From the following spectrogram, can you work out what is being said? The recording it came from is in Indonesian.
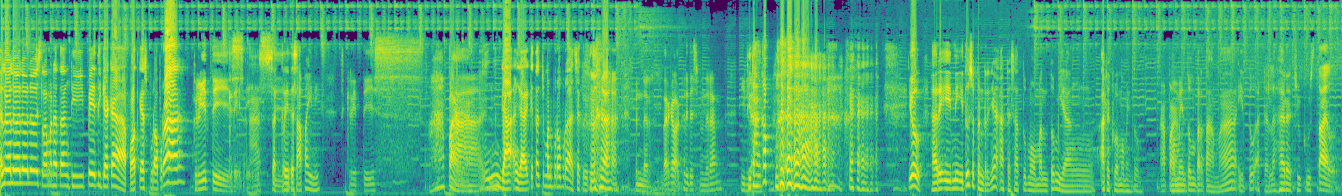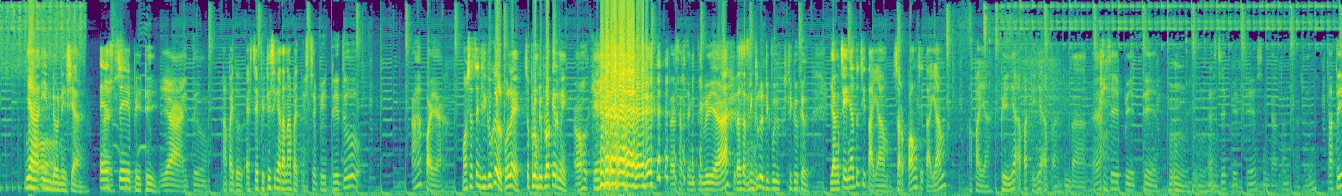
Halo, halo, halo, halo, selamat datang di P3K Podcast Pura-Pura Kritis. Kritis. Sekritis apa ini? Kritis. Apa? Enggak, enggak, kita cuma pura-pura aja kritis. Bener. Ntar kalau kritis beneran hilang. Ditangkap. Yo, hari ini itu sebenarnya ada satu momentum yang ada dua momentum. Apa? Momentum pertama itu adalah Harajuku Style-nya Oh. Indonesia. SCBD. Ya itu. Apa itu? SCBD singkatan apa itu? SCBD itu apa ya? Mau searching di Google boleh sebelum diblokir nih. Oke. Kita searching dulu ya. Kita searching dulu di, di Google. Yang C-nya tuh Citayam, Serpong Citayam, apa ya? B-nya apa? D-nya apa? Bentar. SCBD. SCBD singkatan dari tadi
